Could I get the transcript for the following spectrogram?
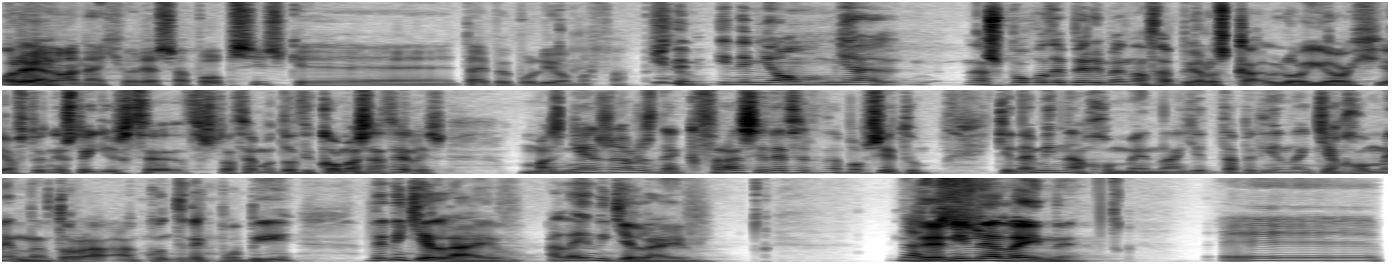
Ωραία. Η Ιωάννα έχει ωραίες απόψεις και τα είπε πολύ όμορφα. Πιστεύω. Είναι, είναι μια, μια. Να σου πω, εγώ δεν περίμενα αν θα πει άλλος καλό ή όχι. Αυτό είναι στο, στο θέμα το δικό μας, αν θέλεις. Μας νοιάζει ο άλλος να εκφράσει ελεύθερα την άποψή του. Και να μην είναι αγχωμένα, γιατί τα παιδιά είναι και αγχωμένα. Τώρα ακούν την εκπομπή. Δεν είναι και live, αλλά είναι και live. Εντάξει. Δεν είναι, αλλά είναι. Ε,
